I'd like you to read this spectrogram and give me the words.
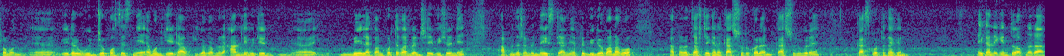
সম্বন্ধে এটার উইথড্র প্রসেস নিয়ে, এমনকি এটা কীভাবে আপনারা আনলিমিটেড মেল অ্যাকাউন্ট করতে পারবেন, সেই বিষয় নিয়ে আপনাদের সামনে নেক্সটে আমি একটা ভিডিও বানাবো। আপনারা জাস্ট এখানে কাজ শুরু করেন, কাজ শুরু করে কাজ করতে থাকেন। এখানে কিন্তু আপনারা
